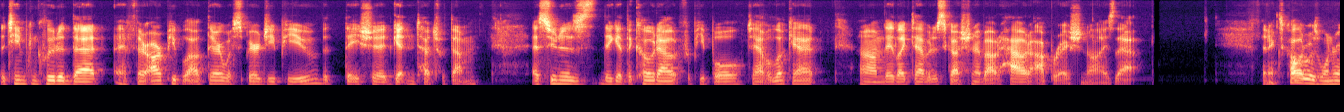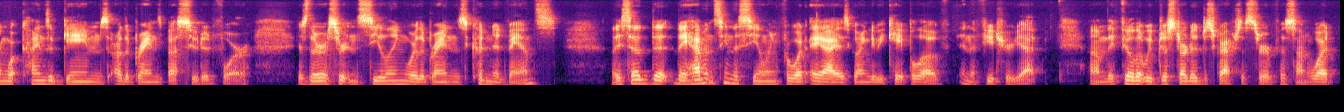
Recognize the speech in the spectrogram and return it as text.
The team concluded that if there are people out there with spare GPU, that they should get in touch with them. As soon as they get the code out for people to have a look at, um, they'd like to have a discussion about how to operationalize that. The next caller was wondering what kinds of games are the brains best suited for. Is there a certain ceiling where the brains couldn't advance? They said that they haven't seen the ceiling for what AI is going to be capable of in the future yet. Um, they feel that we've just started to scratch the surface on what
